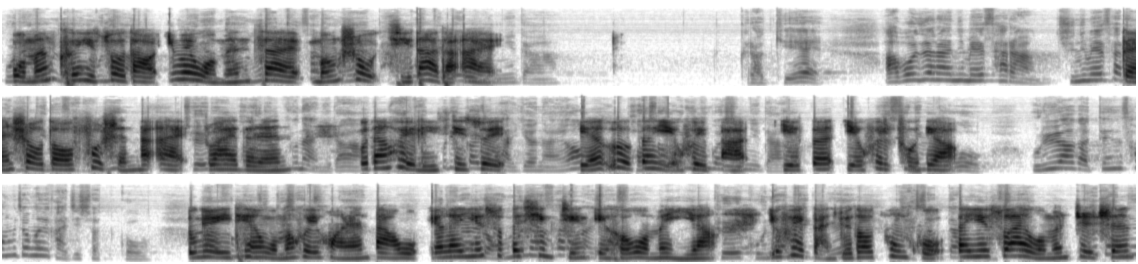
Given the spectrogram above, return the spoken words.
我们可以做到，因为我们在蒙受极大的爱。感受到父神的爱，若爱的人，不但会离弃罪，连恶根也会把也根也会除掉。总有一天，我们会恍然大悟，原来耶稣的性情也和我们一样，也会感觉到痛苦。但耶稣爱我们至深，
